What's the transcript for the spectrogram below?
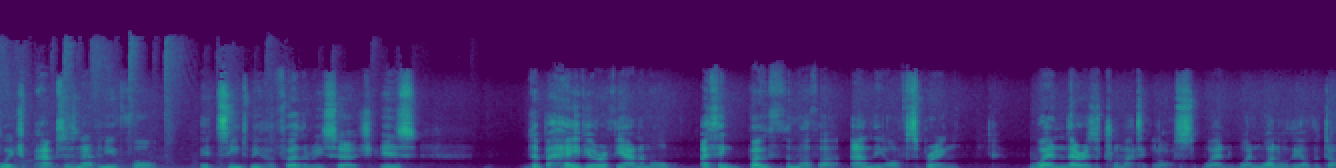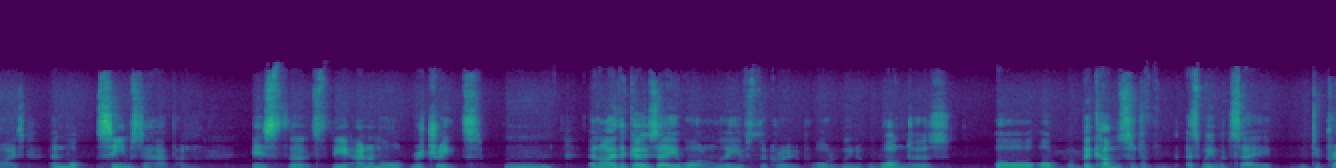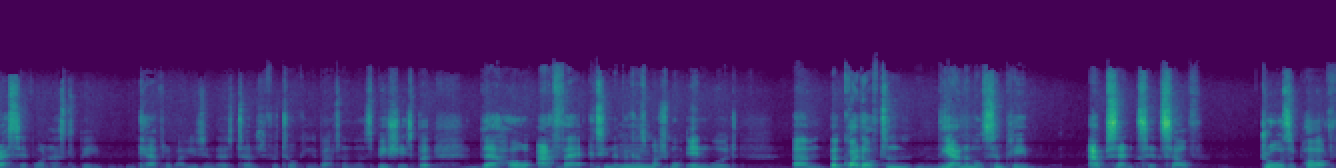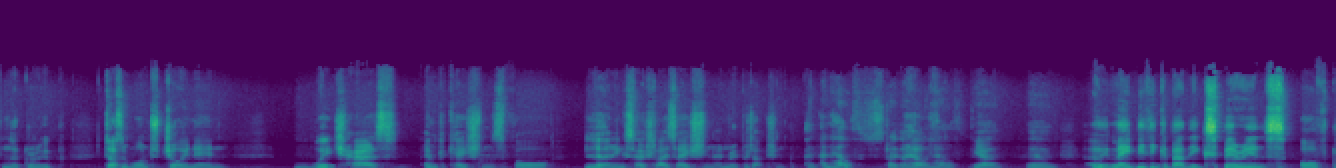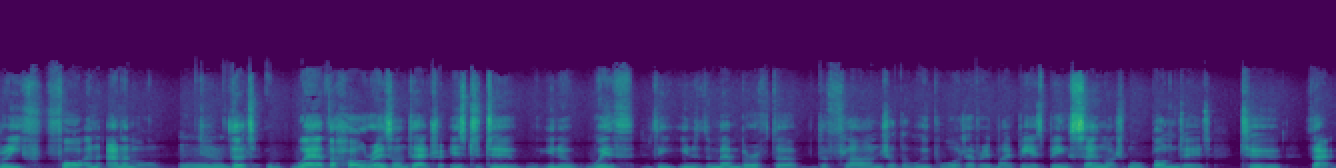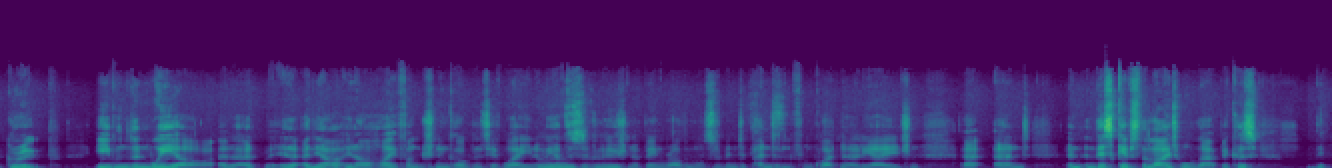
which perhaps is an avenue for it seemed to me for further research, is the behavior of the animal. I think both the mother and the offspring when there is a traumatic loss, when, when one or the other dies. And what seems to happen is that the animal retreats Mm. and either goes AWOL and leaves the group or you know, wanders or, or becomes sort of, as we would say, depressive. One has to be careful about using those terms if you're talking about another species, but their whole affect you know, becomes much more inward. Um, but quite often, the animal simply absents itself, draws apart from the group, doesn't want to join in, which has implications for learning, socialization, and reproduction. And, and health, straight down Health, health. health. yeah. Yeah. It made me think about the experience of grief for an animal that where the whole raison d'etre is to do, you know, with the you know the member of the the flange or the whoop or whatever it might be, as being so much more bonded to that group even than we are in, our, in our high functioning cognitive way. You know, we have this illusion of being rather more sort of independent from quite an early age, and uh, and, and and this gives the lie to all that because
